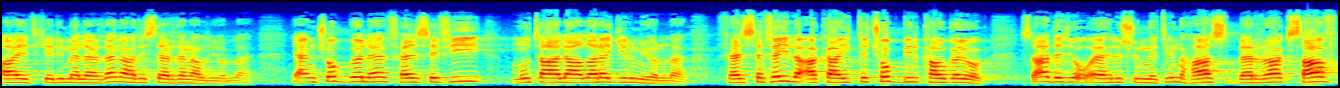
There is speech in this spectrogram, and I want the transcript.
Ayet-i kerimelerden, hadislerden alıyorlar. Yani çok böyle felsefi mutalalara girmiyorlar. Felsefe ile akaidde çok bir kavga yok. Sadece o ehli sünnetin has, berrak, saf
